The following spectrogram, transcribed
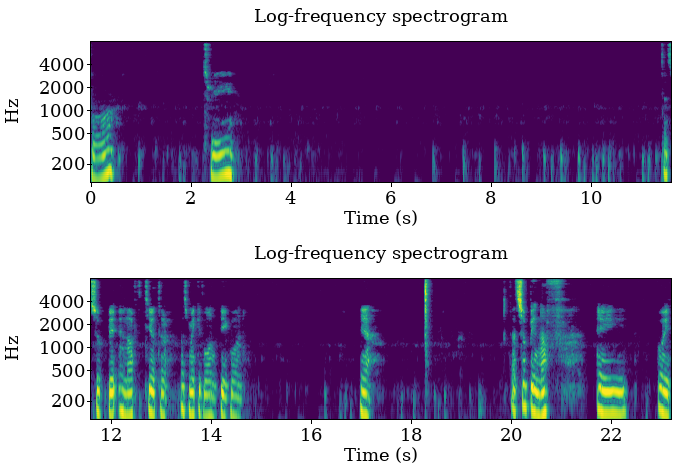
Four, three, that should be enough theater. Let's make it one big one. Yeah. That should be enough. A wait.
